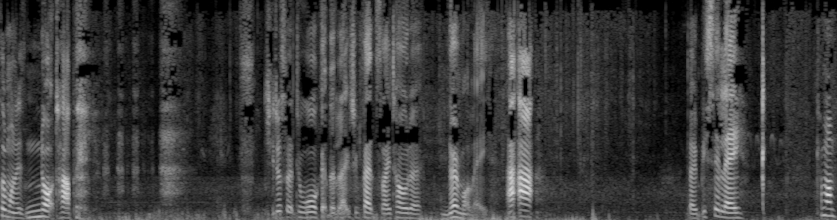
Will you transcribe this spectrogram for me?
Someone is not happy. she just went to walk at the electric fence and I told her, no Molly. Uh-uh. Don't be silly. Come on.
